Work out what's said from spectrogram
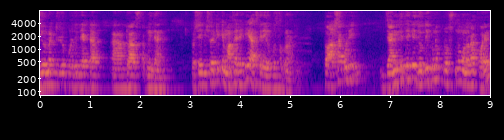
জিওমেট্রির উপর যদি একটা ক্লাস আপনি দেন। তো সেই বিষয়টিকে মাথায় রেখেই আজকের এই উপস্থাপনাটি। তো আশা করি জ্যামিতি থেকে যদি কোনো প্রশ্ন ওনারা করেন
